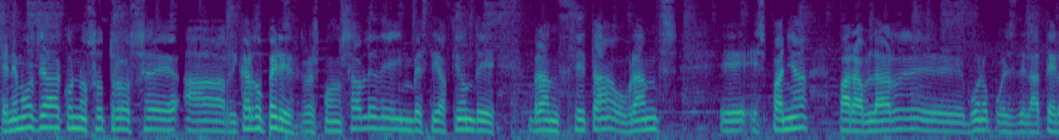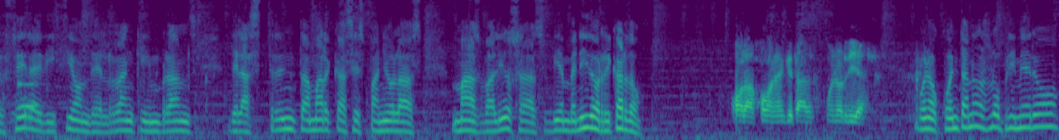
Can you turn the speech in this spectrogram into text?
Tenemos ya con nosotros eh, a Ricardo Pérez, responsable de investigación de Brand Z o Brands eh, España para hablar eh, bueno, pues de la tercera edición del ranking Brands de las 30 marcas españolas más valiosas. Bienvenido, Ricardo. Hola, Juan, ¿qué tal? Buenos días. Bueno, cuéntanos lo primero,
